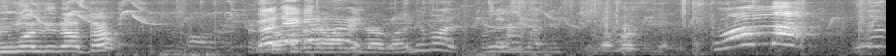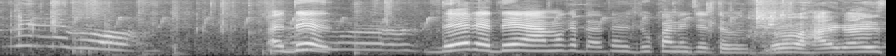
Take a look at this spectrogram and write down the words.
বিমল তো দে দে রে দে আমাকে তাড়াতাড়ি দোকানে যেতে হবে। তো হাই গাইস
